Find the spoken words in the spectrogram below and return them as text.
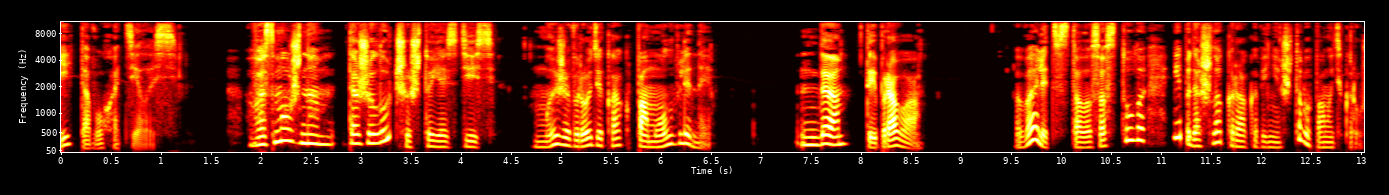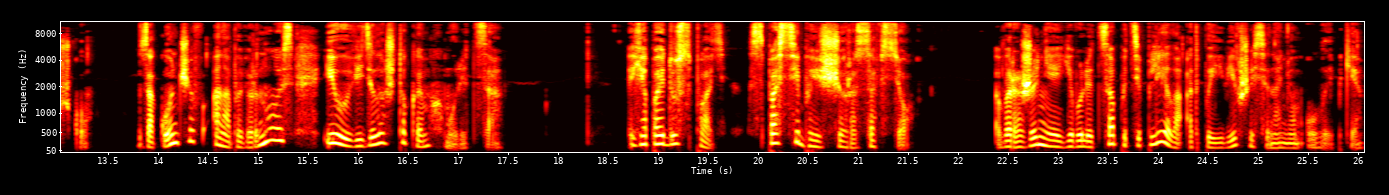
ей того хотелось. Возможно, даже лучше, что я здесь. Мы же вроде как помолвлены. Да, ты права. Валет встала со стула и подошла к раковине, чтобы помыть кружку. Закончив, она повернулась и увидела, что Кэм хмурится. «Я пойду спать. Спасибо еще раз за все. Выражение его лица потеплело от появившейся на нем улыбки.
